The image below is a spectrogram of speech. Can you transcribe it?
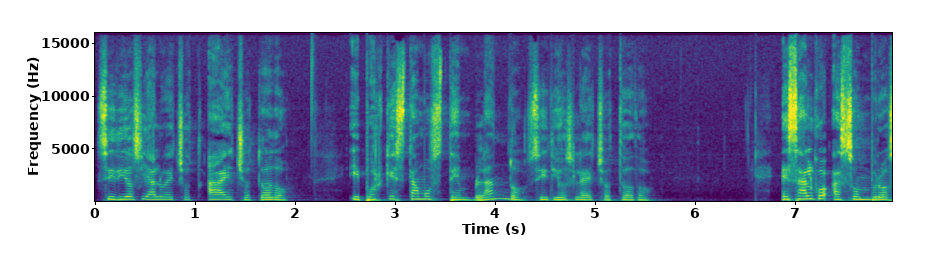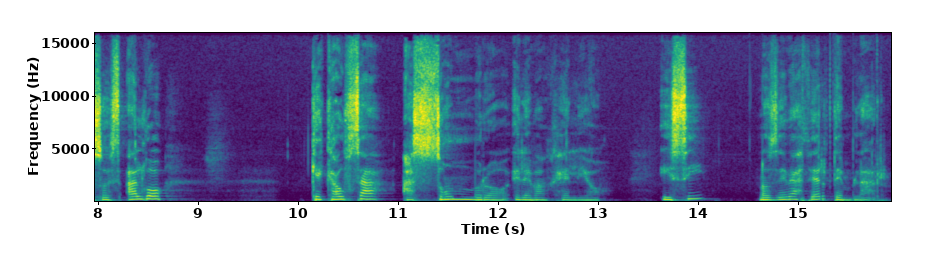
si Dios ya lo ha hecho, ha hecho todo? ¿Y por qué estamos temblando si Dios lo ha hecho todo? Es algo asombroso, es algo que causa asombro el Evangelio. Y sí, nos debe hacer temblar.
